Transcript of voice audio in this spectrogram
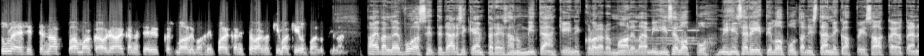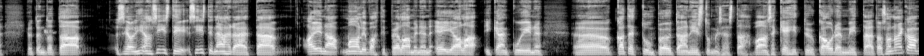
tulee sitten nappaamaan kauden aikana se ykkösmaalivahdin paikka, niin se on aika kiva kilpailutilanne. Päivälleen vuosi sitten Darcy Kemper ei saanut mitään kiinni Coloradon maalilla ja mihin se loppu, mihin se riitti lopulta, niin Stanley Cupiin saakka, joten, joten tota, se on ihan siisti, siisti nähdä, että aina maalivahti pelaaminen ei ala ikään kuin ö, katettuun pöytään istumisesta, vaan se kehittyy kauden mittaan. Ja on aika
